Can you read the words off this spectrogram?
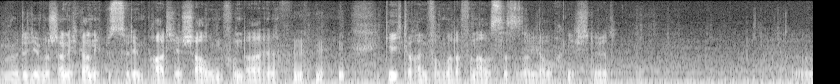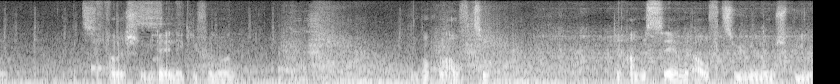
würdet ihr wahrscheinlich gar nicht bis zu dem Part hier schauen. Von daher gehe ich doch einfach mal davon aus, dass es euch auch nicht stört. Jetzt haben wir schon wieder Energie verloren. Noch ein Aufzug. Die haben es sehr mit Aufzügen in dem Spiel.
